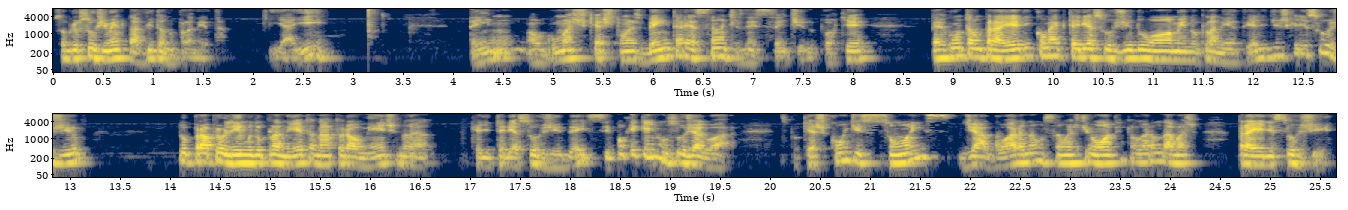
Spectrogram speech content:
sobre o surgimento da vida no planeta. E aí tem algumas questões bem interessantes nesse sentido, porque perguntam para ele como é que teria surgido o homem no planeta. E ele diz que ele surgiu do próprio limo do planeta, naturalmente, é? Que ele teria surgido. E se, por que, que ele não surge agora? Porque as condições de agora não são as de ontem, então agora não dá mais para ele surgir.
